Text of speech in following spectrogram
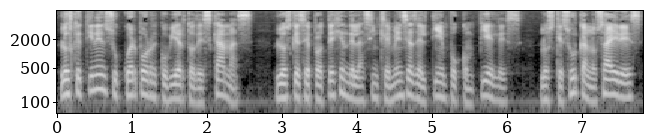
los que tienen su cuerpo recubierto de escamas, los que se protegen de las inclemencias del tiempo con pieles, los que surcan los aires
